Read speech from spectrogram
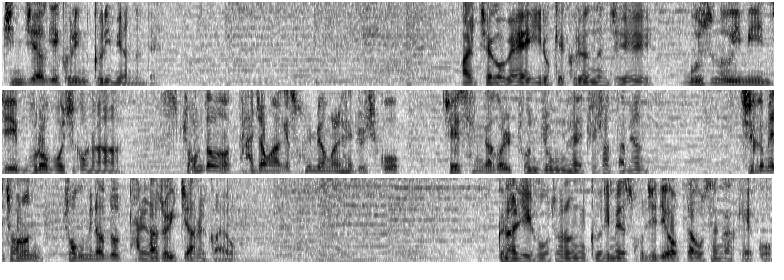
진지하게 그린 그림이었는데 아니 제가 왜 이렇게 그렸는지 무슨 의미인지 물어보시거나 조금 더 다정하게 설명을 해주시고 제 생각을 존중해 주셨다면 지금의 저는 조금이라도 달라져 있지 않을까요? 그날 이후 저는 그림에 소질이 없다고 생각했고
